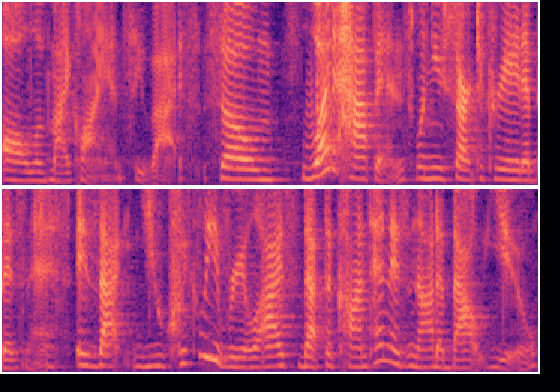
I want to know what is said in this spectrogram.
all of my clients, you guys. So, what happens when you start to create a business is that you quickly realize that the content is not about you.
